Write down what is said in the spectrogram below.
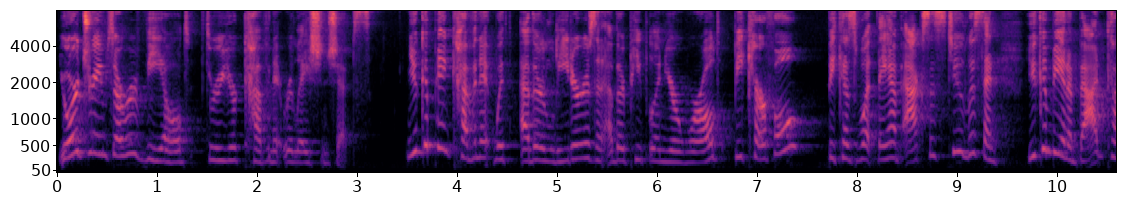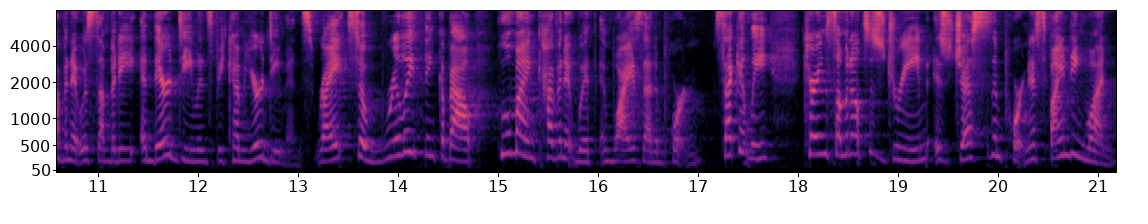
Your dreams are revealed through your covenant relationships. You can be in covenant with other leaders and other people in your world. Be careful because what they have access to, listen, you can be in a bad covenant with somebody and their demons become your demons, right? So really think about who am I in covenant with and why is that important? Secondly, carrying someone else's dream is just as important as finding one.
